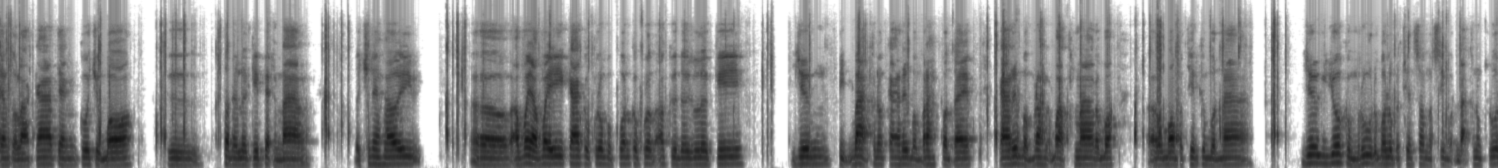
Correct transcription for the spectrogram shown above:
ទាំងតឡាការទាំងគូជបគឺស្ថិតនៅលើគេពាក់កណ្ដាលដូច្នេះហើយ អឺអ្វីអ្វីការគ្រប់គ្រងប្រព័ន្ធគ្រប់គ្រងទាំងអស់គឺនៅលើគេយើងពិបាកក្នុងការរើបំរាស់ប៉ុន្តែការរើបំរាស់របស់អាត្មារបស់បងប្រធានគុំបណាយើងយកគំរូរបស់លោកប្រធានសំស៊ីមកដាក់ក្នុងខ្លួន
